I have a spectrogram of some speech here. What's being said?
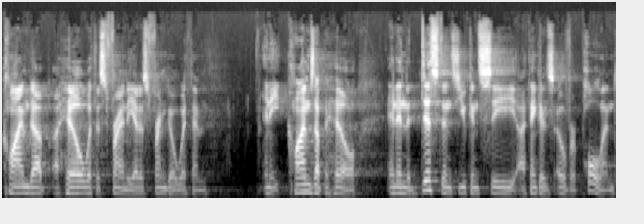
climbed up a hill with his friend. He had his friend go with him. And he climbs up a hill, and in the distance, you can see, I think it's over Poland,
